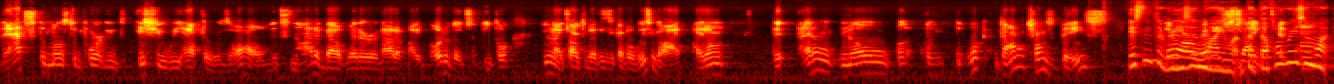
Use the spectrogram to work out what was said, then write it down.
that's the most important issue we have to resolve. It's not about whether or not it might motivate some people. You and I talked about this a couple of weeks ago. I, I don't. I don't know. Look, Donald Trump's base Isn't the reason why you want? But the whole reason why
